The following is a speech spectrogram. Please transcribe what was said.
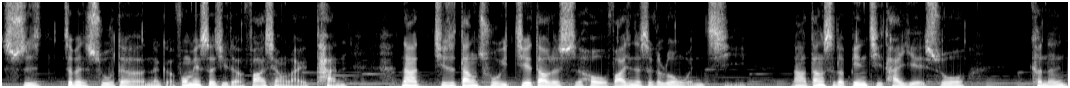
诗这本书的那个封面设计的发想来谈。那其实当初一接到的时候，发现这是个论文集。那当时的编辑他也说，可能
